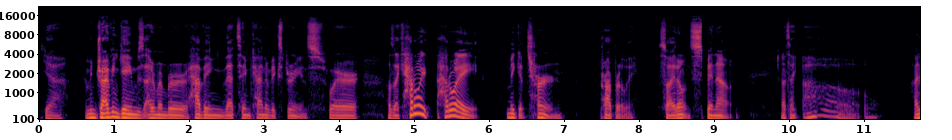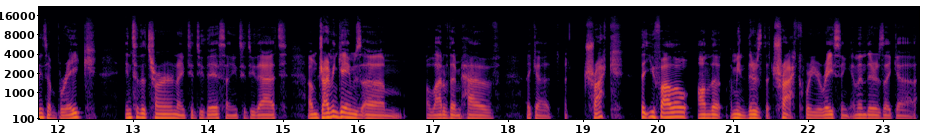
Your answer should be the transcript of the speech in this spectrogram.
Yeah. I mean, driving games, I remember having that same kind of experience where I was like, how do I, how do I make a turn properly so I don't spin out? And I was like, oh, I need to brake into the turn. I need to do this. I need to do that. Um, driving games, um, a lot of them have like a, a track that you follow on the, I mean, there's the track where you're racing and then there's like a,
